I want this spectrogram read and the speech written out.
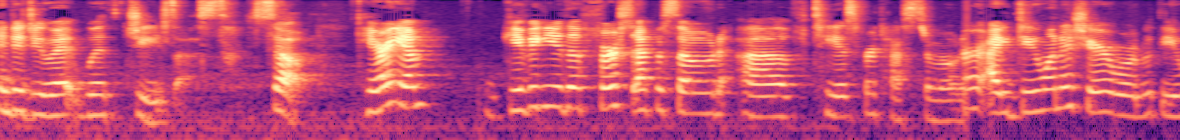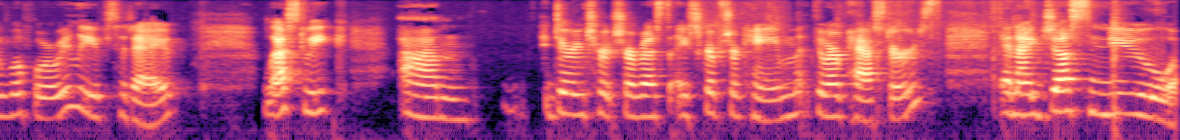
and to do it with Jesus. So here I am giving you the first episode of T for Testimony. I do want to share a word with you before we leave today. Last week, um, during church service, a scripture came through our pastors, and I just knew,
